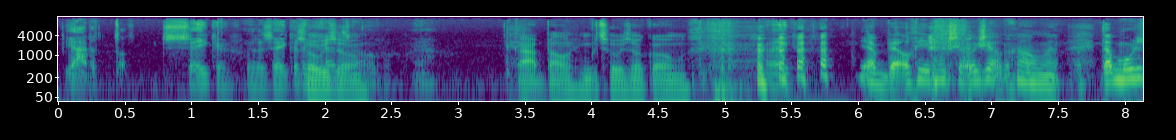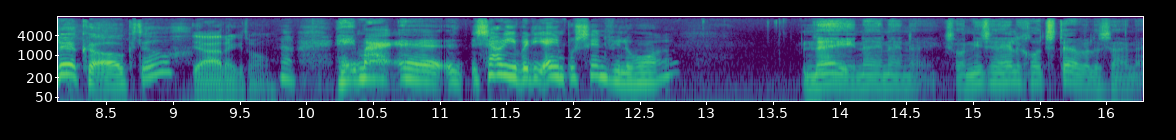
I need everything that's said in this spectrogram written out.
Ja, dat, dat zeker. We willen zeker de Sowieso. grenzen over. Ja. Ja, België moet sowieso komen. Ja, België moet sowieso komen. Dat moet lukken ook, toch? Ja, denk het wel. Hé, hey, maar eh, zou je bij die 1% willen horen? Nee, nee, nee, nee. Ik zou niet zo'n hele grote ster willen zijn, nee.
